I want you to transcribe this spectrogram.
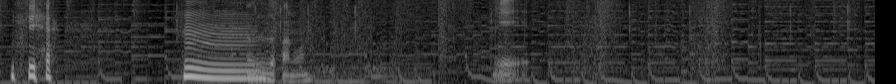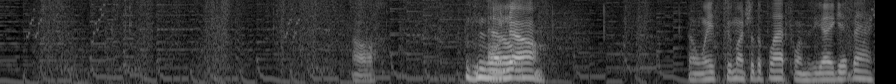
yeah. Oh, Hmm. this is a fun one. Yeah. Oh. No. Oh no. Don't waste too much of the platforms. You gotta get back.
